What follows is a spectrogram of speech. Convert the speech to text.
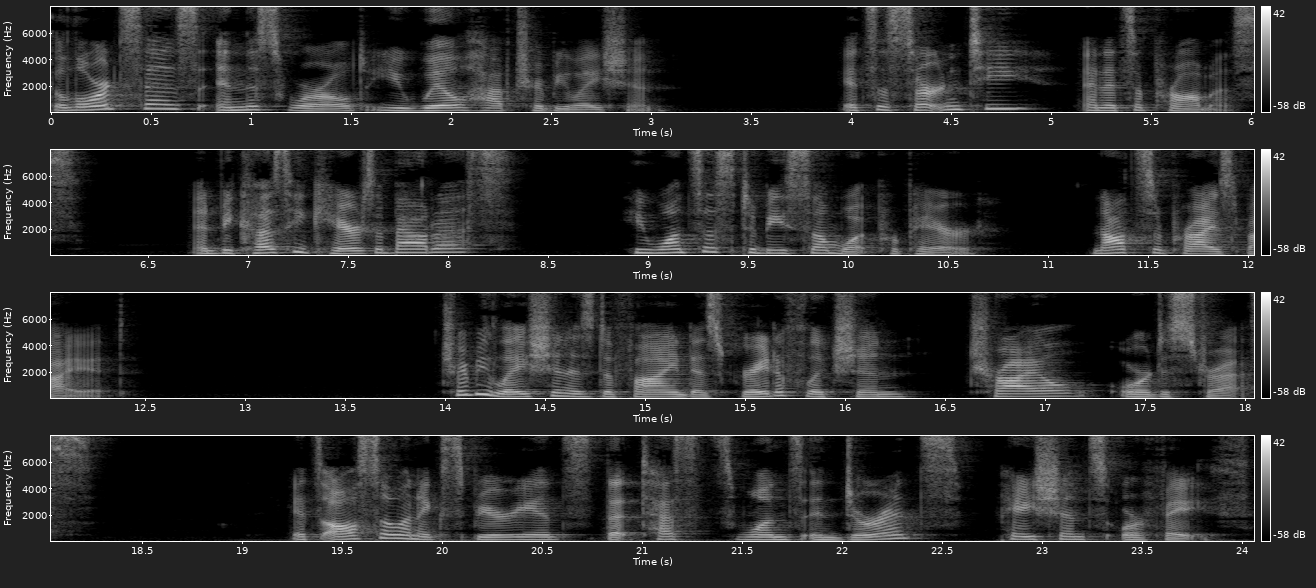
The Lord says in this world you will have tribulation. It's a certainty and it's a promise. And because He cares about us, He wants us to be somewhat prepared, not surprised by it. Tribulation is defined as great affliction, trial, or distress. It's also an experience that tests one's endurance, patience, or faith.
